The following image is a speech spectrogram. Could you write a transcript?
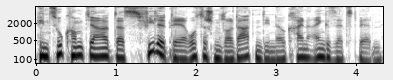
Hinzu kommt ja, dass viele der russischen Soldaten, die in der Ukraine eingesetzt werden,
